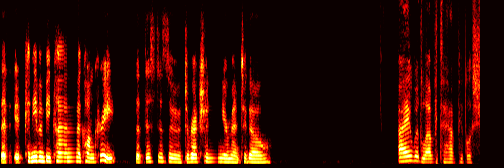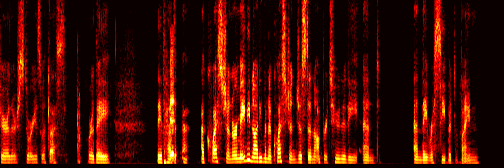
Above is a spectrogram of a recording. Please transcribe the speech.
that it can even be kind of concrete that this is the direction you're meant to go i would love to have people share their stories with us where they they've had a, question or maybe not even a question just an opportunity and and they receive a divine,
